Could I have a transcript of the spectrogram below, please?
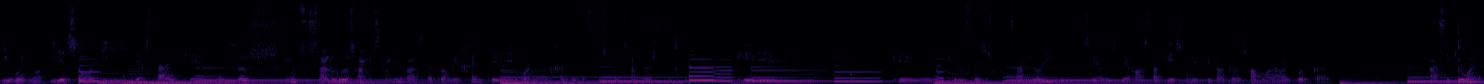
Y bueno, y eso, y ya está, y que muchos, muchos saludos a mis amigas y a toda mi gente, bueno, y a la gente que esté escuchando esto, que, que, que lo estéis escuchando y si habéis llegado hasta aquí significa que os ha molado el podcast. Así que bueno,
